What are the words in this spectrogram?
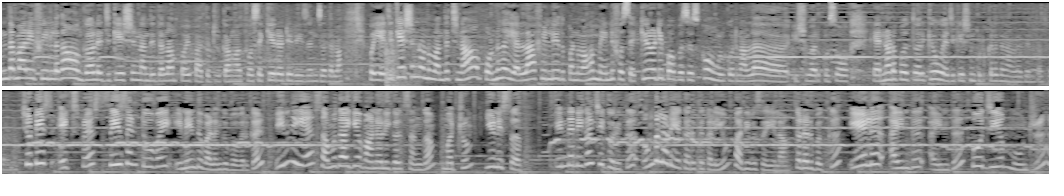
இந்த மாதிரி ஃபீல்டில் தான் கேர்ள் எஜுகேஷன் அந்த இதெல்லாம் போய் பார்த்துட்டு இருக்காங்க ஃபார் செக்யூரிட்டி ரீசன்ஸ் அதெல்லாம். இப்போ எஜுகேஷன் ஒன்று வந்துச்சுன்னா பொண்ணுங்க எல்லா ஃபீல்டையும் இது பண்ணுவாங்க. மெயின்லி ஃபார் செக்யூரிட்டி பர்பஸஸ்க்கும் அவங்களுக்கு ஒரு நல்ல இஷ்யூவாக இருக்கும். ஸோ என்னோட பொறுத்த வரைக்கும் எஜுகேஷன் கொடுக்கறது நல்லதுன்னு தான் சொல்லுவேன் சுட்டிஸ் எக்ஸ்பிரஸ் சீசன் டூவை இணைந்து வழங்குபவர்கள் இந்திய சமுதாய வானொலிகள் சங்கம் மற்றும் யூனிசெஃப் இந்த நிகழ்ச்சி குறித்து உங்களுடைய கருத்துக்களையும் பதிவு செய்யலாம். தொடர்புக்கு ஏழு ஐந்து ஐந்து பூஜ்ஜியம் மூன்று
